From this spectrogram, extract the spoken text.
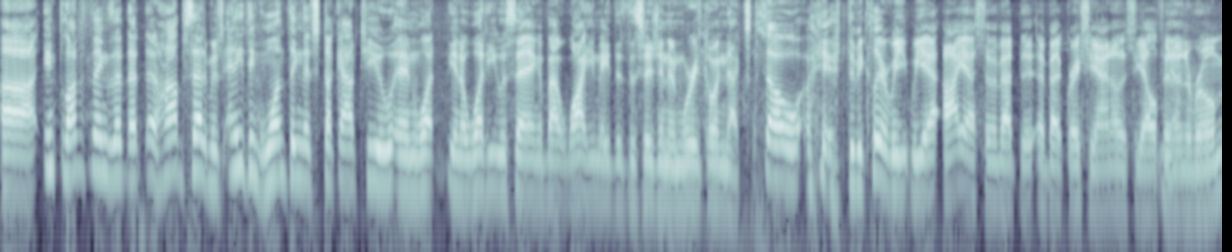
Uh, a lot of things that, that, that Hobbs said. I mean, was anything one thing that stuck out to you, and what you know, what he was saying about why he made this decision and where he's going next? So, to be clear, we, we I asked him about the, about Schiano, that's the elephant in the room.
